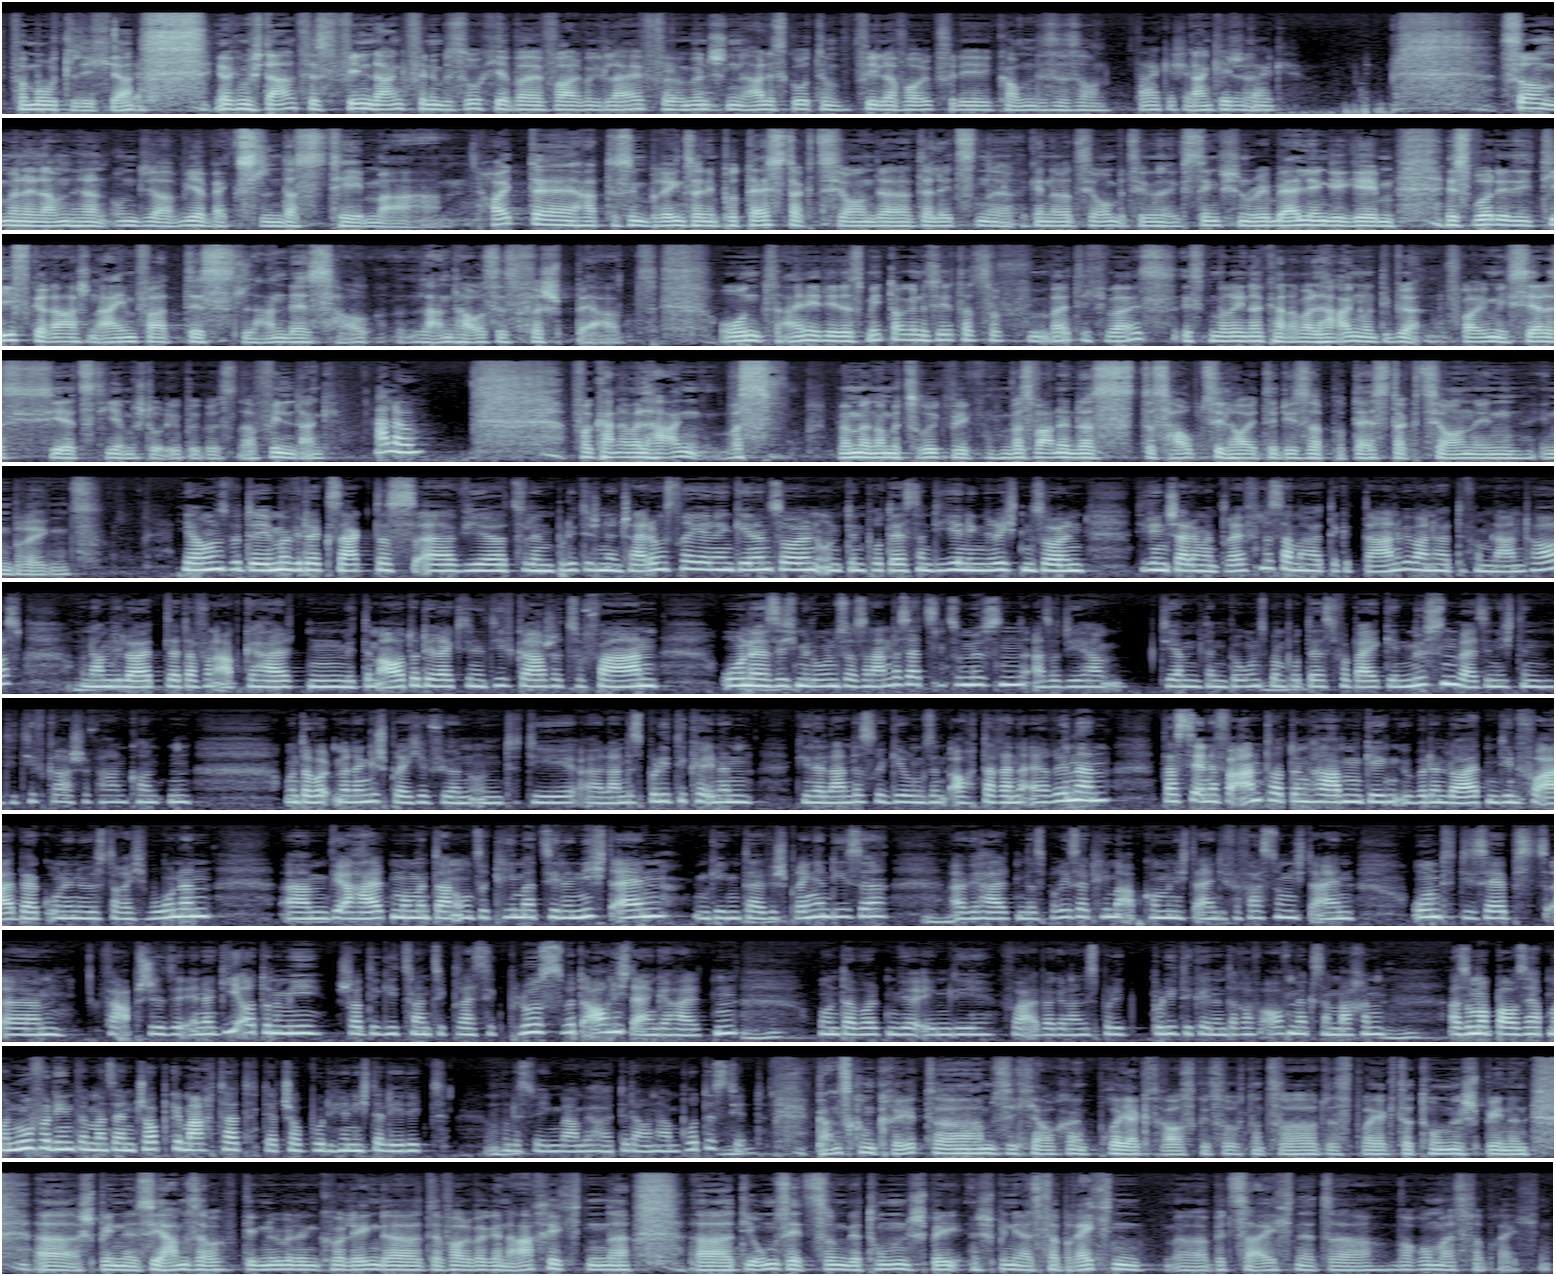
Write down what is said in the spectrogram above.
Vermutlich, ja. ja. Joachim Stanzes, vielen Dank für den Besuch hier bei Vorarlberg Live. Wir wünschen alles Gute und viel Erfolg für die kommende Saison. Dankeschön. Dankeschön. Vielen Dank. So, meine Damen und Herren, und ja, wir wechseln das Thema. Heute hat es in Bregenz eine Protestaktion der, der letzten Generation bzw. Extinction Rebellion gegeben. Es wurde die Tiefgarageneinfahrt des Landeshau Landhauses versperrt. Und eine, die das mitorganisiert hat, soweit ich weiß, ist Marina Karneval-Hagen und ich freue mich sehr, dass ich Sie jetzt hier im Studio begrüßen darf. Vielen Dank. Hallo. Frau Karneval-Hagen, was wenn wir nochmal zurückblicken, was war denn das, das Hauptziel heute dieser Protestaktion in, in Bregenz? Ja, uns wird ja immer wieder gesagt, dass äh, wir zu den politischen Entscheidungsträgern gehen sollen und den Protest an diejenigen richten sollen, die die Entscheidungen treffen. Das haben wir heute getan. Wir waren heute vom Landhaus und haben die Leute davon abgehalten, mit dem Auto direkt in die Tiefgarage zu fahren, ohne sich mit uns auseinandersetzen zu müssen. Also die haben, die haben dann bei uns beim Protest vorbeigehen müssen, weil sie nicht in die Tiefgarage fahren konnten. Und da wollten wir dann Gespräche führen und die äh, LandespolitikerInnen, die in der Landesregierung sind, auch daran erinnern, dass sie eine Verantwortung haben gegenüber den Leuten, die in Vorarlberg und in Österreich wohnen. Ähm, wir erhalten momentan unsere Klimaziele nicht ein. Im Gegenteil, wir sprengen diese. Mhm. Äh, wir halten das Pariser Klimaabkommen nicht ein, die Verfassung nicht ein und die selbst ähm, verabschiedete Energieautonomie-Strategie 2030 Plus wird auch nicht eingehalten. Mhm. Und da wollten wir eben die Vorarlberger Landespolitikerinnen darauf aufmerksam machen. Mhm. Also Sommerpause hat man nur verdient, wenn man seinen Job gemacht hat. Der Job wurde hier nicht erledigt. Mhm. Und deswegen waren wir heute da und haben protestiert. Mhm. Ganz konkret äh, haben Sie sich auch ein Projekt rausgesucht, und zwar das Projekt der Tunnelspinne. Äh, Spinne. Sie haben es auch gegenüber den Kollegen der, der Vorarlberger Nachrichten äh, die Umsetzung der Tunnelspinne als Verbrechen äh, bezeichnet. Äh, warum als Verbrechen?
